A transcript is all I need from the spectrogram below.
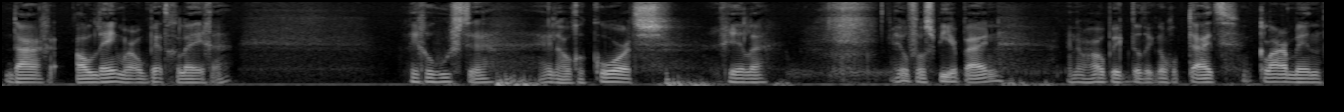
dagen alleen maar op bed gelegen. Liggen hoesten, hele hoge koorts, rillen, heel veel spierpijn. En dan hoop ik dat ik nog op tijd klaar ben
